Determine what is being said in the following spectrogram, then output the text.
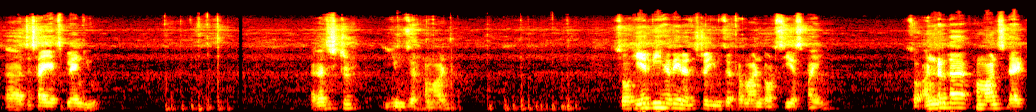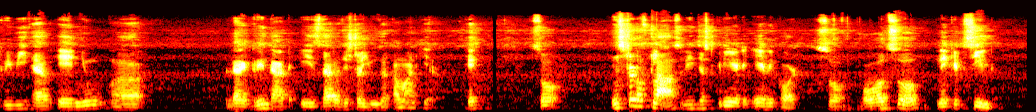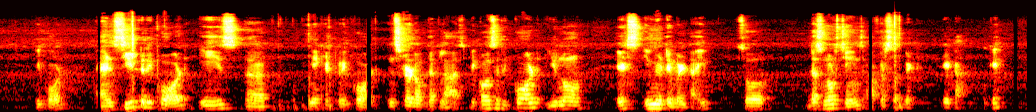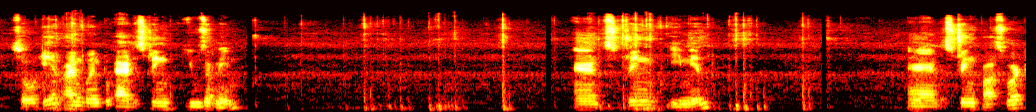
Uh, just I explain you. Register user command. So here we have a register user command.cs file. So under the commands directory we have a new uh, directory that is the register user command here. Okay? So instead of class we just create a record. So also make it sealed record. And sealed record is uh, make it record instead of the class. Because record you know it's immutable type. So does not change after submit data. Okay? So here i am going to add string username. And string email and string password.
